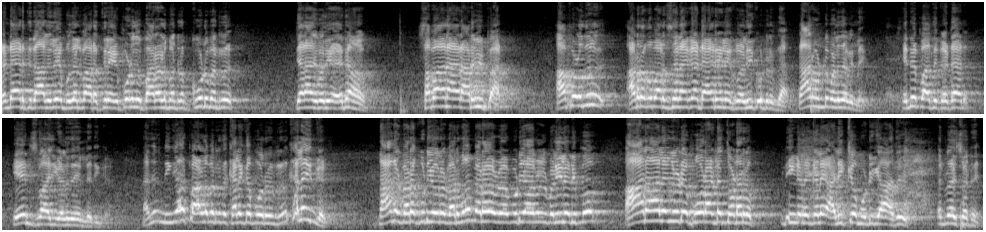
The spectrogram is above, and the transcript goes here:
ரெண்டாயிரத்தி நாலிலே முதல் வாரத்தில் எப்பொழுது பாராளுமன்றம் கூடும் என்று ஜனாதிபதி என்ன சபாநாயகர் அறிவிப்பார். அப்பொழுது அடரகுமார் சேனாக்கா டைரியில் எழுதி கொண்டிருந்தார். நான் ஒன்றும் எழுதவில்லை. என்ன பார்த்து கேட்டார் ஏன் சிவாஜி எழுத இல்லை நீங்கள்? நான் நீங்கள் பாராளுமன்றத்தை கலைக்க போகிறீர்கள் கலையுங்கள். நாங்கள் வரக்கூடியவர்கள் வருவோம் வர முடியாதவர்கள் வெளியில் அடிப்போம். ஆனால் எங்களுடைய போராட்டம் தொடரும். நீங்கள் எங்களை அழிக்க முடியாது. என்பதை சொன்னேன்.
